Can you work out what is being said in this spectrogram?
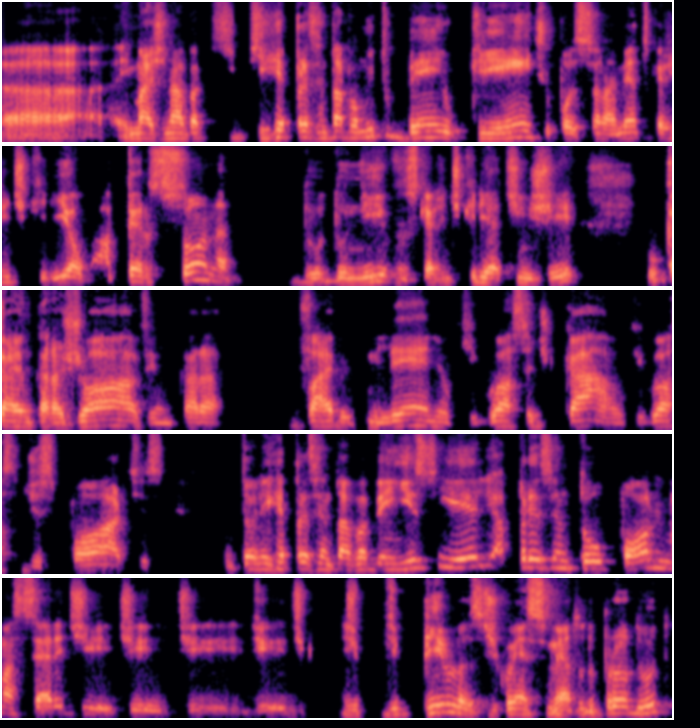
uh, imaginava que, que, representava muito bem o cliente, o posicionamento que a gente queria, a persona do, do Nivus que a gente queria atingir. O Caio é um cara jovem, um cara vibrant millennial, que gosta de carro, que gosta de esportes, então, ele representava bem isso e ele apresentou o Polo em uma série de, de, de, de, de, de pílulas de conhecimento do produto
